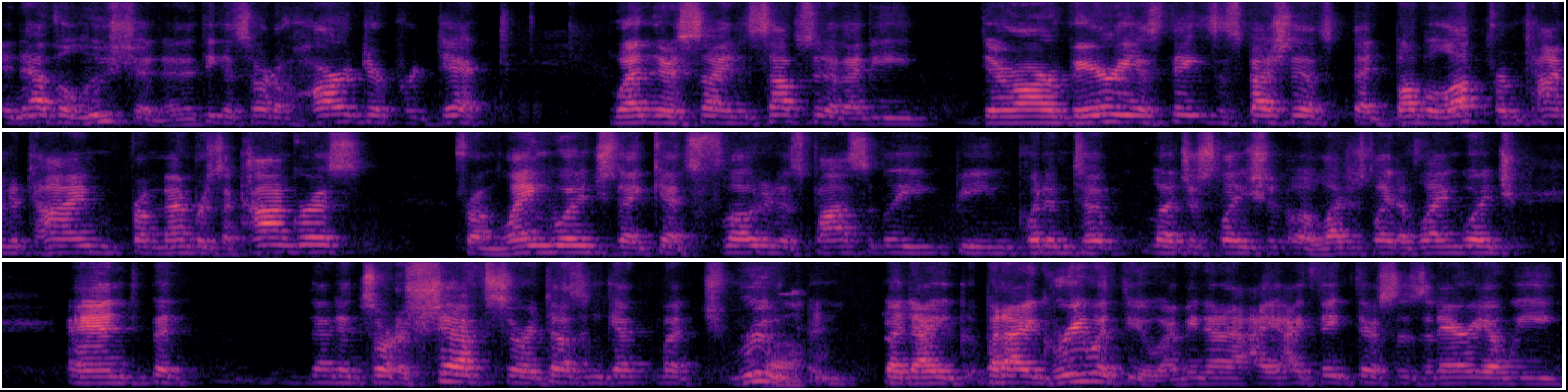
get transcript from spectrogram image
in evolution. And I think it's sort of hard to predict when they're citing substantive. I mean, there are various things, especially that's, that bubble up from time to time from members of Congress, from language that gets floated as possibly being put into legislation or legislative language. And, but then it sort of shifts or it doesn't get much root. Well- And, but I, but I agree with you. I mean, I, I think this is an area we,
